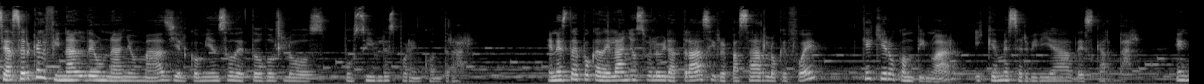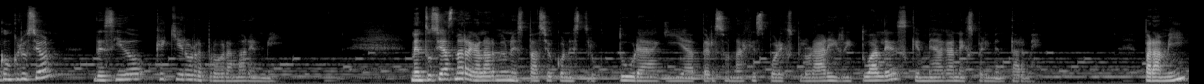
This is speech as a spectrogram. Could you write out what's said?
Se acerca el final de un año más y el comienzo de todos los posibles por encontrar. En esta época del año suelo ir atrás y repasar lo que fue, qué quiero continuar y qué me serviría descartar. En conclusión, decido qué quiero reprogramar en mí. Me entusiasma regalarme un espacio con estructura, guía, personajes por explorar y rituales que me hagan experimentarme. Para mí,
